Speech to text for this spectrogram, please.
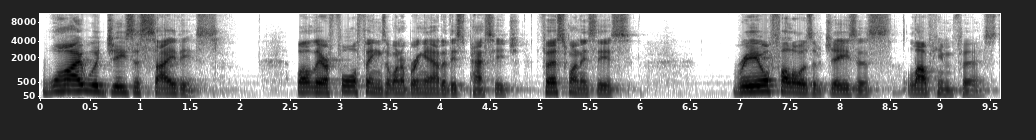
Why would Jesus say this? Well, there are four things I want to bring out of this passage. First one is this real followers of Jesus love him first.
